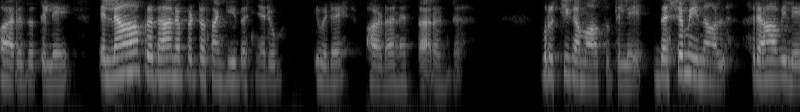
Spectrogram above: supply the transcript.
ഭാരതത്തിലെ എല്ലാ പ്രധാനപ്പെട്ട സംഗീതജ്ഞരും ഇവിടെ പാടാനെത്താറുണ്ട് വൃശ്ചിക മാസത്തിലെ ദശമി നാൾ രാവിലെ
